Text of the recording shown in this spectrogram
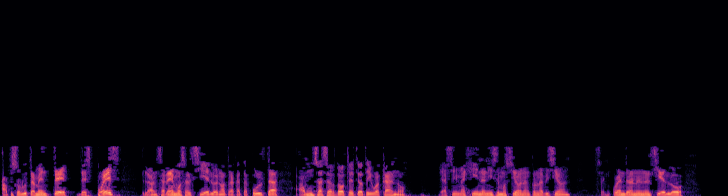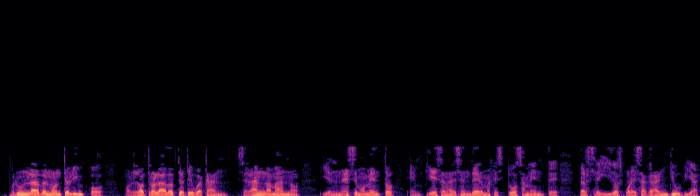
Absolutamente después lanzaremos al cielo en otra catapulta a un sacerdote teotihuacano. ¿Ya se imaginan y se emocionan con la visión? Se encuentran en el cielo, por un lado el monte Olimpo, por el otro lado Teotihuacán, se dan la mano y en ese momento empiezan a descender majestuosamente, perseguidos por esa gran lluvia.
